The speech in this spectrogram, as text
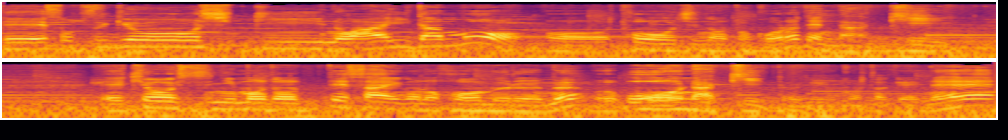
で卒業式の間も当時のところで泣き、え教室に戻って最後のホームルーム大泣きということでね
